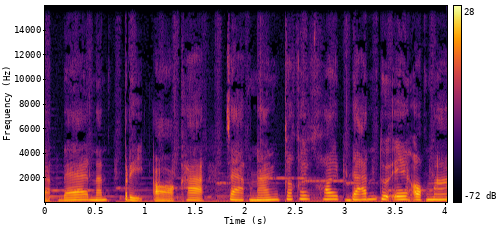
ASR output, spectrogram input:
ดักแด้นั้นปริออกค่ะ จากนั้นก็ค่อยๆคอยดันตัวเองออกมา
